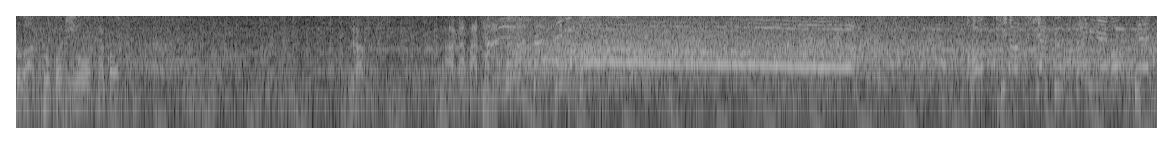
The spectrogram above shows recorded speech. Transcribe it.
度はここに大迫。ずらす。上がった。チャンスは立ち武藤 Rock Tech。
